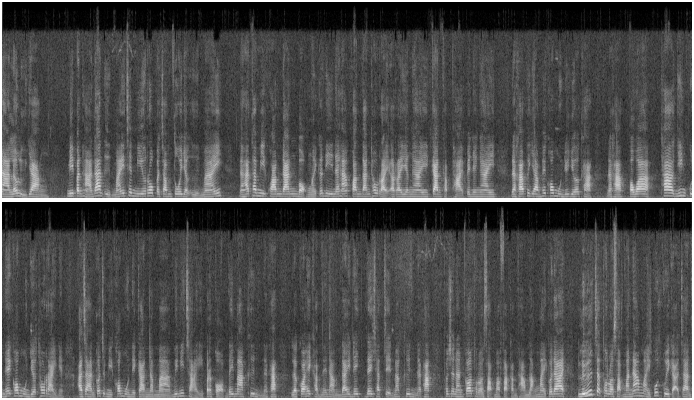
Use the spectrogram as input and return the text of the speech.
นานแล้วหรือยัง มีปัญหาด้านอื่นไหม เช่นมีโรคประจำตัวอย่างอื่นไหม นะคะถ้ามีความดันบอกหน่อยก็ดีนะคะความดันเท่าไหร่อะไรยังไง การขับถ่ายเป็นยังไงนะคะพยายามให้ข้อมูลเยอะๆค่ะนะคะเพราะว่าถ้ายิ่งคุณให้ข้อมูลเยอะเท่าไหร่เนี่ยอาจารย์ก็จะมีข้อมูลในการนำมาวินิจฉัยประกอบได้มากขึ้นนะคะแล้วก็ให้คำแนะนำได้ได้ได้ชัดเจนมากขึ้นนะคะ เพราะฉะนั้นก็โทรศัพท์มาฝากคำถามหลังไมค์ก็ได้ หรือจะโทรศัพท์มาหน้าไมค์พูดคุยกับอาจารย์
